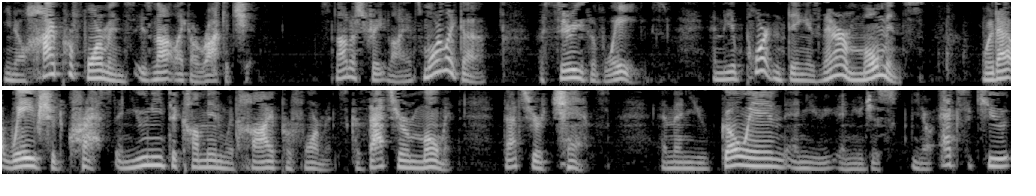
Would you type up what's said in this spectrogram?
you know, high performance is not like a rocket ship it's not a straight line. It's more like a, a series of waves. And the important thing is there are moments where that wave should crest and you need to come in with high performance because that's your moment. That's your chance. And then you go in and you, and you just, you know, execute.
